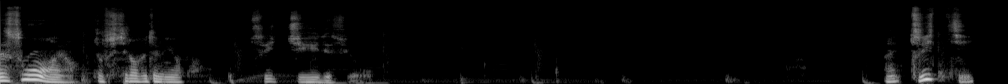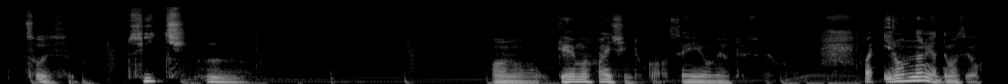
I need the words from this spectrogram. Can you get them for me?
え、そうなんや。ちょっと調べてみようか。ツイッチいいですよ。え、ツイッチそうです。ツイッチうん。あの、ゲーム配信とか専用のやつですね。まあ、いろんなのやってますよ。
